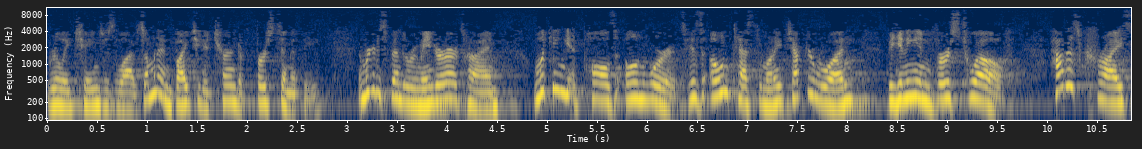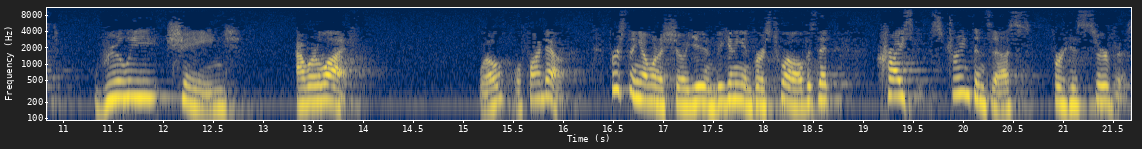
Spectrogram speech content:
really changed his life. So I'm going to invite you to turn to 1 Timothy, and we're going to spend the remainder of our time looking at Paul's own words, his own testimony, chapter 1, beginning in verse 12. How does Christ really change our life? Well, we'll find out. First thing I want to show you, in beginning in verse 12, is that Christ strengthens us for his service.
